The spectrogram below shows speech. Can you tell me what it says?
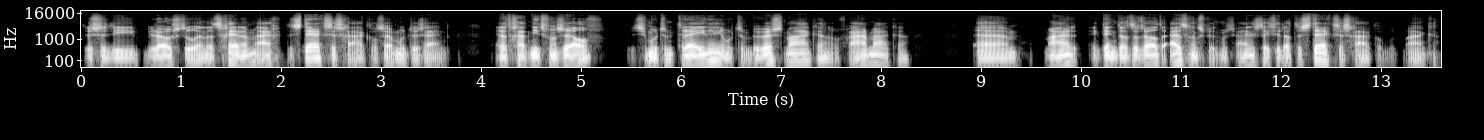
tussen die bureaustoel en dat scherm, eigenlijk de sterkste schakel zou moeten zijn. En dat gaat niet vanzelf. Dus je moet hem trainen, je moet hem bewust maken of haar maken. Ehm, maar ik denk dat het wel het uitgangspunt moet zijn, is dat je dat de sterkste schakel moet maken.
